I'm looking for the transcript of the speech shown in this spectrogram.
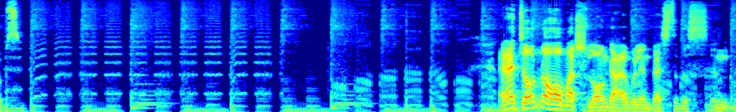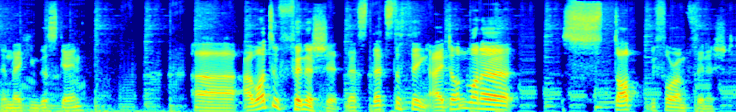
Oops. And I don't know how much longer I will invest in this in, in making this game. Uh, I want to finish it. That's that's the thing. I don't want to stop before I'm finished.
